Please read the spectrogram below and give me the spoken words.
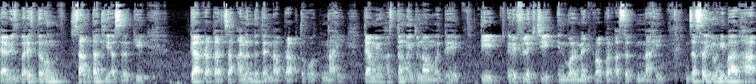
त्यावेळेस बरेच तरुण सांगतातही असं की त्या प्रकारचा आनंद त्यांना प्राप्त होत नाही. त्यामुळे हस्तमैथुनामध्ये ती रिफ्लेक्सची इन्व्हॉल्वमेंट प्रॉपर असत नाही. जसं योनिभाग हा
